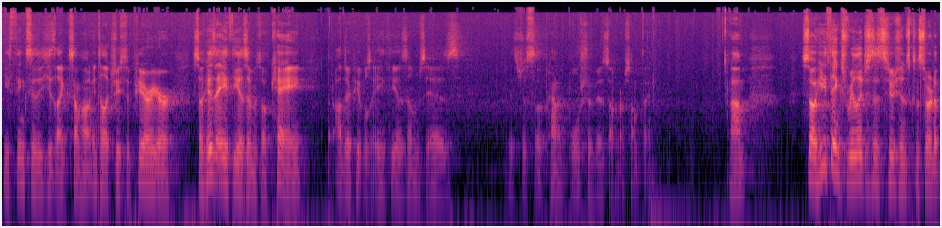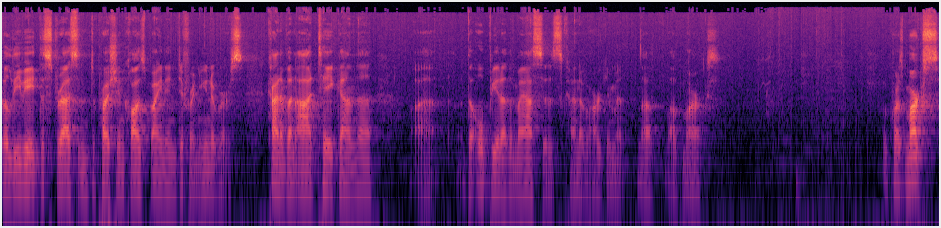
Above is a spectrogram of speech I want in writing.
He thinks that he's like somehow intellectually superior. So his atheism is okay, but other people's atheisms is is just a kind of Bolshevism or something. Um, so he thinks religious institutions can sort of alleviate the stress and depression caused by an indifferent universe kind of an odd take on the uh, the opiate of the masses kind of argument of, of Marx. Of course, Marx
